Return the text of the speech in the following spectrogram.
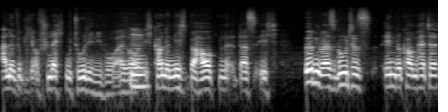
alle wirklich auf schlechtem Tuli-Niveau. Also Mhm. ich konnte nicht behaupten, dass ich irgendwas Gutes hinbekommen hätte.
